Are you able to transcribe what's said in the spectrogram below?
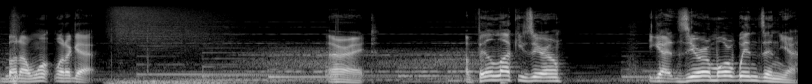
but I want what I got. All right. I'm feeling lucky, Xero. You got zero more wins in ya.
